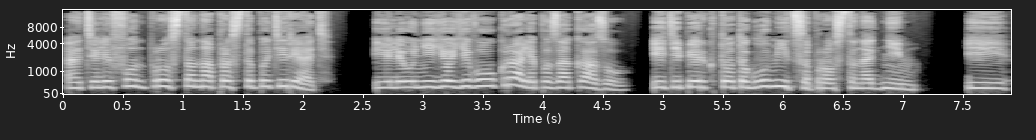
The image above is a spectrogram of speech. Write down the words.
а телефон просто-напросто потерять. Или у нее его украли по заказу, и теперь кто-то глумится просто над ним. И...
